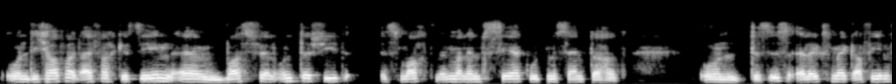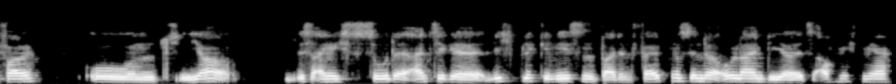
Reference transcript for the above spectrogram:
Und ich habe halt einfach gesehen, ähm, was für einen Unterschied es macht, wenn man einen sehr guten Center hat. Und das ist Alex Mack auf jeden Fall. Und ja, ist eigentlich so der einzige Lichtblick gewesen bei den Falcons in der O-Line, die ja jetzt auch nicht mehr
